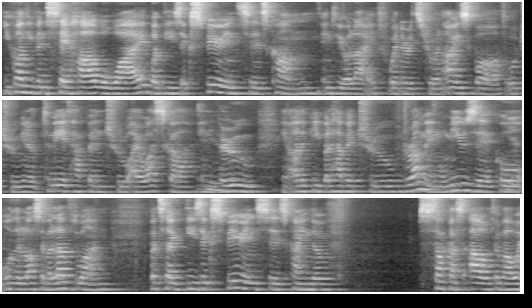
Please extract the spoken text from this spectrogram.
you can't even say how or why, but these experiences come into your life, whether it's through an ice bath or through, you know, to me it happened through ayahuasca in yeah. Peru. You know, other people have it through drumming or music or, yeah. or the loss of a loved one. But it's like these experiences kind of suck us out of our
